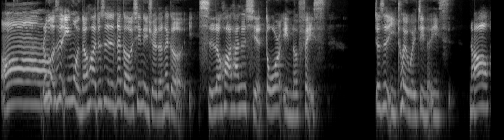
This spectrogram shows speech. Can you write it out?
哦，oh. 如果是英文的话，就是那个心理学的那个词的话，它是写 door in the face，就是以退为进的意思。然后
